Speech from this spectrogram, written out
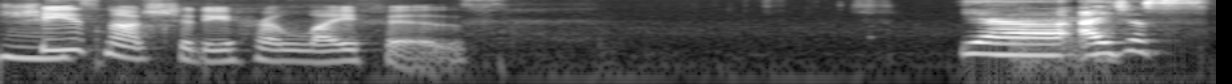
She's not shitty. Her life is. Yeah, I just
